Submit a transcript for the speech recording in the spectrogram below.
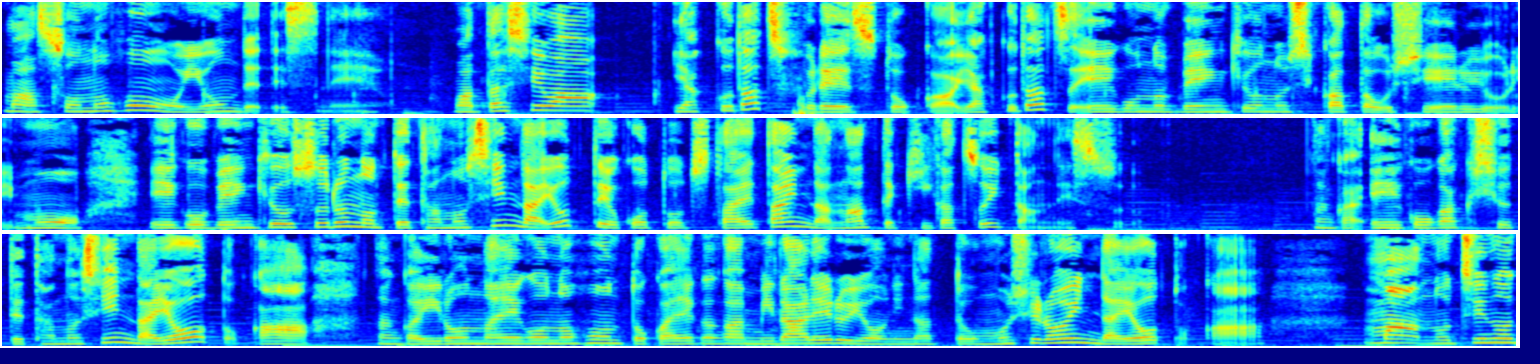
まあその本を読んでですね私は 役立つフレーズとか役立つ英語の勉強の仕方を教えるよりも英語を勉強するのって楽しいんだよっていうことを伝えたいんだなって気がついたんです。なんか英語学習って楽しいんだよとか、なんかいろんな英語の本とか映画が見られるようになって面白いんだよとか、まあ後々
